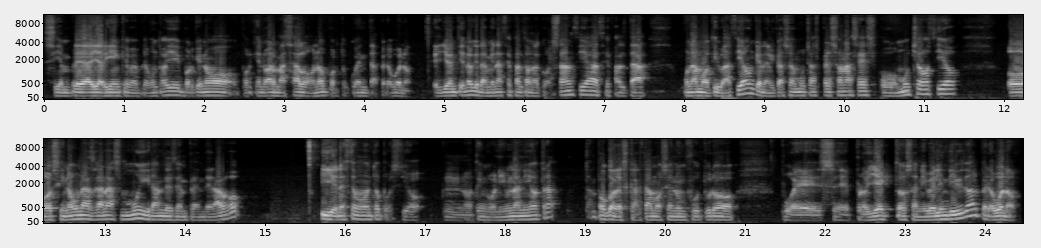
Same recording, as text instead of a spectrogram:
siempre hay alguien que me pregunta, oye, ¿por qué no, por qué no armas algo, no? Por tu cuenta. Pero bueno, eh, yo entiendo que también hace falta una constancia, hace falta una motivación, que en el caso de muchas personas es o mucho ocio o si no unas ganas muy grandes de emprender algo. Y en este momento, pues yo no tengo ni una ni otra. Tampoco descartamos en un futuro, pues, eh, proyectos a nivel individual, pero bueno,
